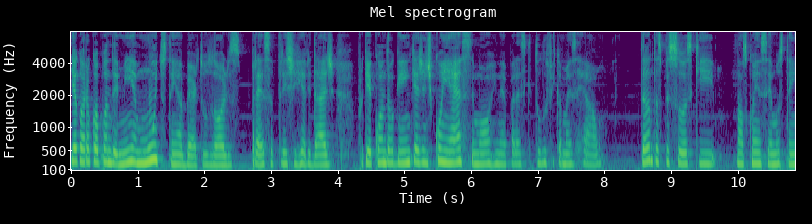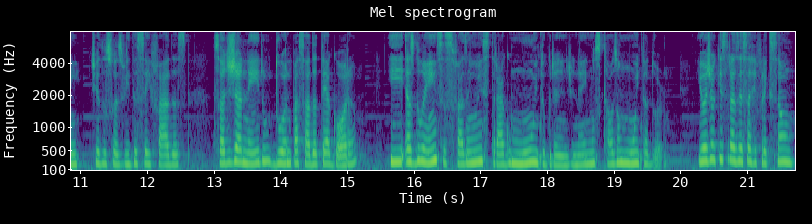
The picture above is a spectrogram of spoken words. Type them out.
E agora com a pandemia, muitos têm aberto os olhos para essa triste realidade, porque quando alguém que a gente conhece morre, né, parece que tudo fica mais real. Tantas pessoas que nós conhecemos têm tido suas vidas ceifadas. Só de janeiro do ano passado até agora, e as doenças fazem um estrago muito grande, né? E nos causam muita dor. E hoje eu quis trazer essa reflexão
